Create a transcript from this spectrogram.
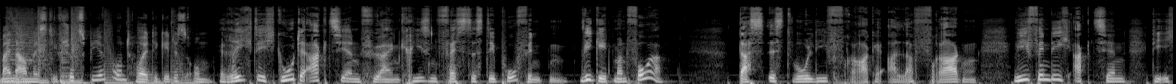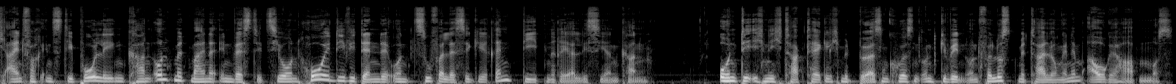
Mein Name ist Steve Schutzbier und heute geht es um richtig gute Aktien für ein krisenfestes Depot finden. Wie geht man vor? Das ist wohl die Frage aller Fragen. Wie finde ich Aktien, die ich einfach ins Depot legen kann und mit meiner Investition hohe Dividende und zuverlässige Renditen realisieren kann? Und die ich nicht tagtäglich mit Börsenkursen und Gewinn- und Verlustmitteilungen im Auge haben muss.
